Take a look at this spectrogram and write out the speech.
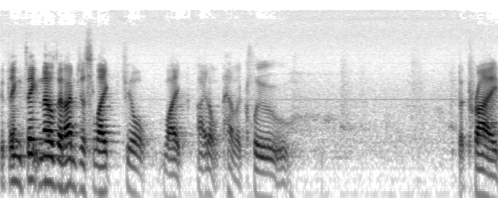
Good thing Satan knows that I'm just like, feel like I don't have a clue. But pride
